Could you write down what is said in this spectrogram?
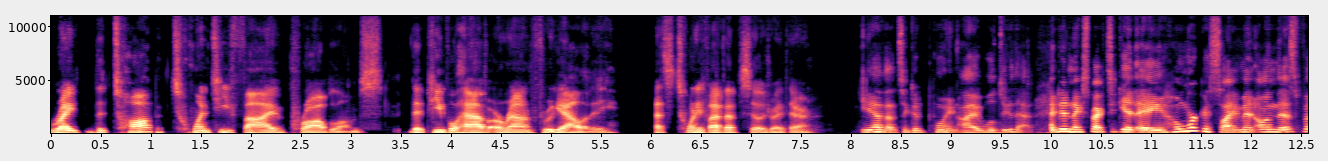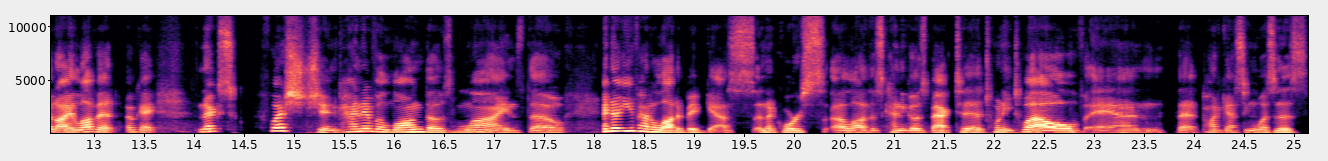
write the top 25 problems that people have around frugality. That's 25 episodes right there. Yeah, that's a good point. I will do that. I didn't expect to get a homework assignment on this, but I love it. Okay, next question, kind of along those lines, though. I know you've had a lot of big guests, and of course, a lot of this kind of goes back to 2012 and that podcasting wasn't as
